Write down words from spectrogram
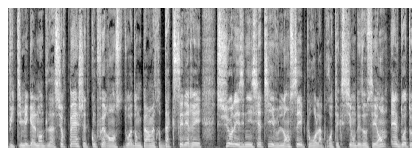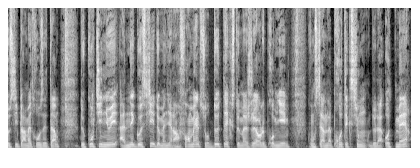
victime également de la surpêche. Cette conférence doit donc permettre d'accélérer sur les initiatives lancées pour la protection des océans. Elle doit aussi permettre aux États de continuer à négocier de manière informelle sur deux textes majeurs. Le premier concerne la protection de la haute mer.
